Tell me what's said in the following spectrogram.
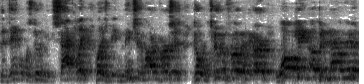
the devil was doing exactly what is being mentioned in our verses, going to and fro in the earth, walking up and down in it.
